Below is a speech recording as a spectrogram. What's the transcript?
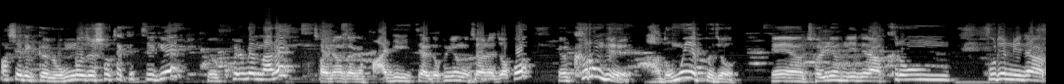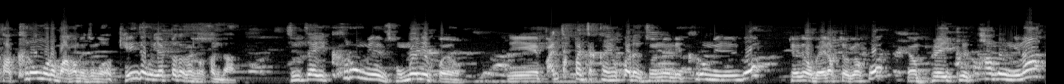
확실히 그 롱노즈 쇼테크 특유의 그 콜벳만의 전형적인 바디 디테일도 훌륭히 전해줬고, 이건 크롬 휠. 아, 너무 예쁘죠? 예, 전륜 휠이나 크롬, 후륜 휠이나 다 크롬으로 마감해준 거 개인적으로 예쁘다 생각한다. 진짜 이 크롬휠 정말 예뻐요. 이 반짝반짝한 효과를 주는 이 크롬휠도 굉장히 매력적이었고, 브레이크 타공이나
